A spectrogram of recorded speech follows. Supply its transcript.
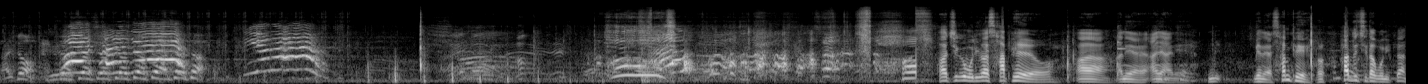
나이스 와, 뛰어, 뛰어라! 아, 지금 우리가 4패예요. 아, 아니에요. 아니 아니에요. 미- 미안해요. 3패예요. 하도 치다 보니까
